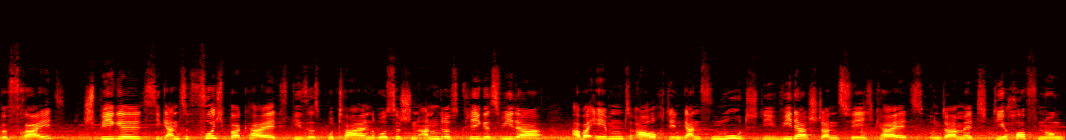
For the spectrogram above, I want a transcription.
befreit, spiegelt die ganze Furchtbarkeit dieses brutalen russischen Angriffskrieges wider, aber eben auch den ganzen Mut, die Widerstandsfähigkeit und damit die Hoffnung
